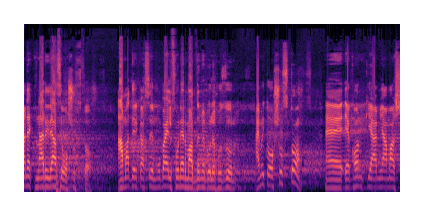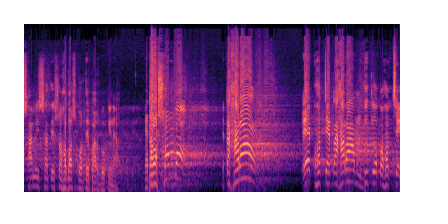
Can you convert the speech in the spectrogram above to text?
অনেক নারীরা আছে অসুস্থ। আমাদের কাছে মোবাইল ফোনের মাধ্যমে বলে, হুজুর, আমি তো অসুস্থ। এখন কি আমি আমার স্বামীর সাথে সহবাস করতে পারব কিনা? এটা অসম্ভব। এটা হারাম। এক হচ্ছে এটা হারাম, দ্বিতীয়ত হচ্ছে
